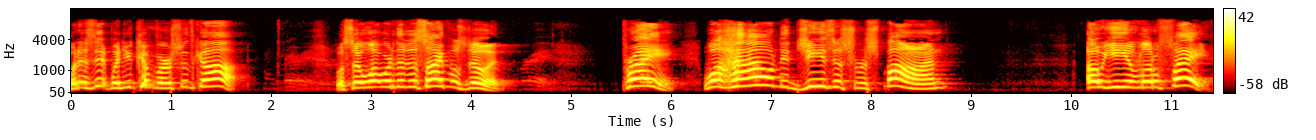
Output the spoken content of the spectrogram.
What is it? When you converse with God. Well, so what were the disciples doing? Praying. Well, how did Jesus respond? Oh, ye of little faith.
